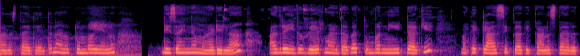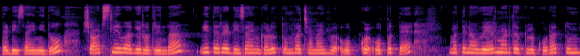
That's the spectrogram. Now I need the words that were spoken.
ಕಾಣಿಸ್ತಾ ಇದೆ ಅಂತ. ನಾನು ತುಂಬ ಏನು ಡಿಸೈನ್ನ ಮಾಡಿಲ್ಲ. ಆದರೆ ಇದು ವೇರ್ ಮಾಡಿದಾಗ ತುಂಬ ನೀಟಾಗಿ ಮತ್ತು ಕ್ಲಾಸಿಕ್ಕಾಗಿ ಕಾಣಿಸ್ತಾ ಇರುತ್ತೆ ಡಿಸೈನ್ ಇದು. ಶಾರ್ಟ್ ಸ್ಲೀವ್ ಆಗಿರೋದ್ರಿಂದ ಈ ಥರ ಡಿಸೈನ್ಗಳು ತುಂಬ ಚೆನ್ನಾಗಿ ಒಪ್ಕೊ ಒಪ್ಪುತ್ತೆ. ಮತ್ತು ನಾವು ವೇರ್ ಮಾಡಿದಾಗಲೂ ಕೂಡ ತುಂಬ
